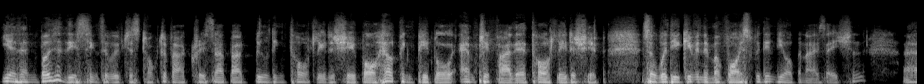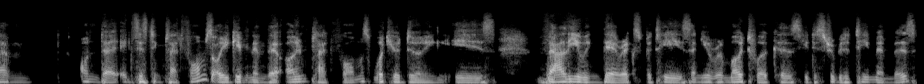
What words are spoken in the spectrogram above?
Yes, and both of these things that we've just talked about, Chris, are about building thought leadership or helping people amplify their thought leadership. So whether you're giving them a voice within the organization, um, on the existing platforms or you're giving them their own platforms, what you're doing is valuing their expertise. And your remote workers, your distributed team members,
